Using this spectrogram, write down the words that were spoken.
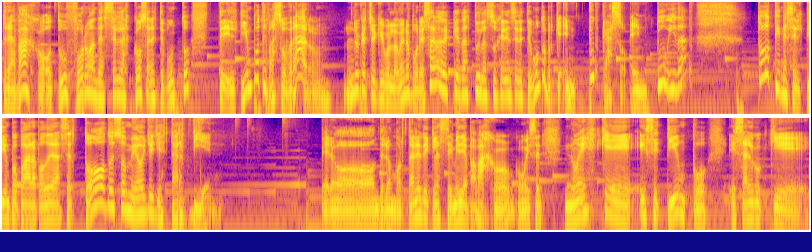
trabajo o tu forma de hacer las cosas en este punto, el tiempo te va a sobrar. Yo cacho que por lo menos por esa que das tú la sugerencia en este punto, porque en tu caso, en tu vida, tú tienes el tiempo para poder hacer todo esos meollos y estar bien. Pero de los mortales de clase media para abajo, como dicen, no es que ese tiempo es algo que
